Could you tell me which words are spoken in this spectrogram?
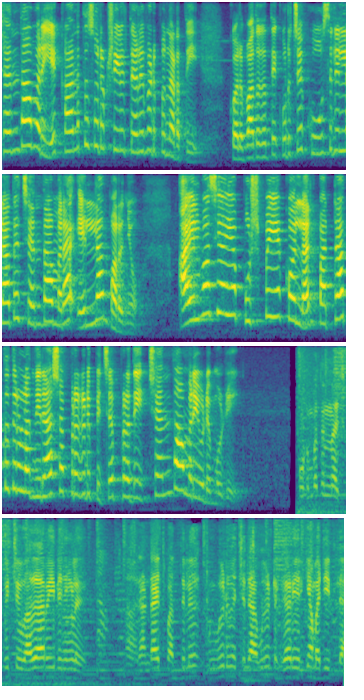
ചെന്താമരയെ കനത്ത സുരക്ഷയിൽ തെളിവെടുപ്പ് നടത്തി. കൊലപാതകത്തെക്കുറിച്ച് കൂസലില്ലാതെ ചെന്താമര എല്ലാം പറഞ്ഞു. അയൽവാസിയായ പുഷ്പയെ കൊല്ലാൻ പറ്റാത്തതിലുള്ള നിരാശ പ്രകടിപ്പിച്ച് പ്രതി ചെന്താമരയുടെ മൊഴി. കുടുംബത്തിനെ നശിപ്പിച്ചു. അതറിയില്ല നിങ്ങൾ രണ്ടായിരത്തി പത്തിൽ വീട് വെച്ചിട്ട് ആ വീട്ടിൽ കയറി ഇരിക്കാൻ പറ്റിയിട്ടില്ല.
